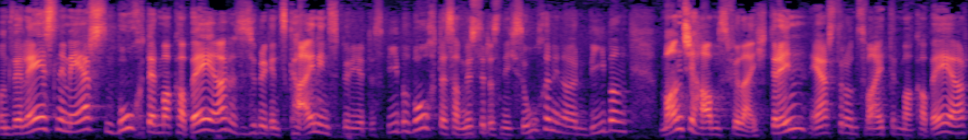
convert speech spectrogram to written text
Und wir lesen im ersten Buch der Makkabäer, das ist übrigens kein inspiriertes Bibelbuch, deshalb müsst ihr das nicht suchen in euren Bibeln. Manche haben es vielleicht drin, erster und zweiter Makkabäer.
